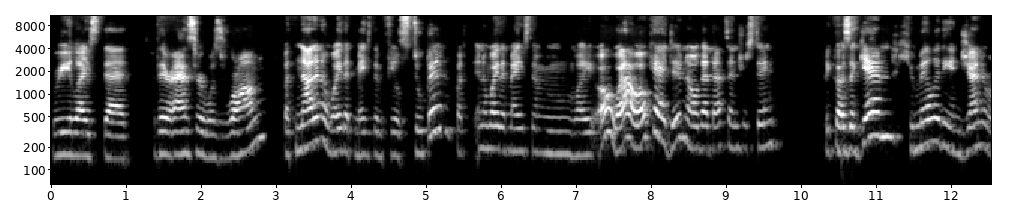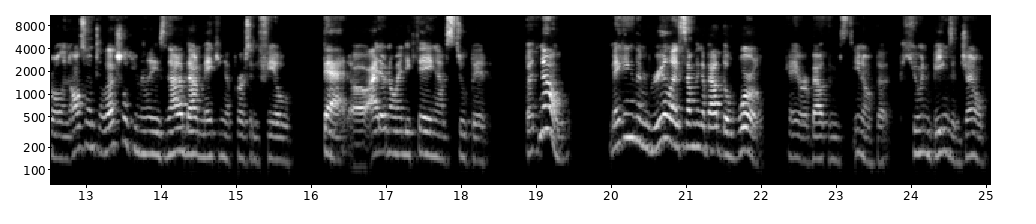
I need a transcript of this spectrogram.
realize that their answer was wrong but not in a way that makes them feel stupid, but in a way that makes them like, oh, wow, okay, I didn't know that. That's interesting. Because again, humility in general and also intellectual humility is not about making a person feel bad. Oh, I don't know anything. I'm stupid. But no, making them realize something about the world, okay, or about them, you know, the human beings in general.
